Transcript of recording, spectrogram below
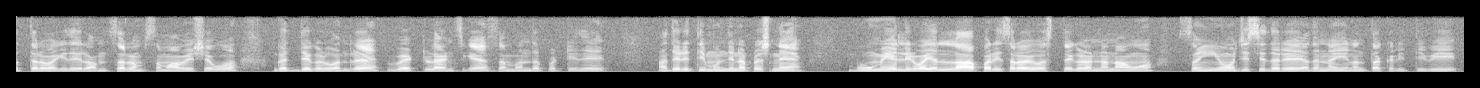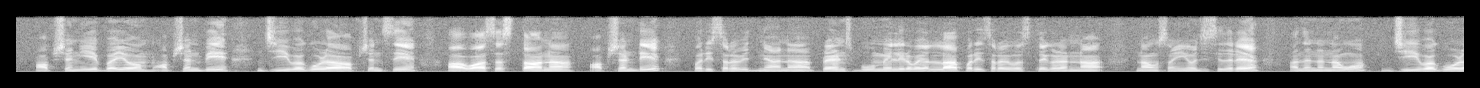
ಉತ್ತರವಾಗಿದೆ. ರಾಮ್ಸರ್ ಸಮಾವೇಶವು ಗದ್ದೆಗಳು ಅಂದರೆ ವೆಟ್ಲ್ಯಾಂಡ್ಸ್ಗೆ ಸಂಬಂಧಪಟ್ಟಿದೆ. ಅದೇ ರೀತಿ ಮುಂದಿನ ಪ್ರಶ್ನೆ, ಭೂಮಿಯಲ್ಲಿರುವ ಎಲ್ಲ ಪರಿಸರ ವ್ಯವಸ್ಥೆಗಳನ್ನು ನಾವು ಸಂಯೋಜಿಸಿದರೆ ಅದನ್ನು ಏನಂತ ಕರಿತೀವಿ? Option A, biome. Option B, ಜೀವಗೋಳ. ಆಪ್ಷನ್ ಸಿ ಆವಾಸ ಸ್ಥಾನ ಆಪ್ಷನ್ ಡಿ, ಪರಿಸರ ವಿಜ್ಞಾನ. ಫ್ರೆಂಡ್ಸ್, ಭೂಮಿಯಲ್ಲಿರುವ ಎಲ್ಲ ಪರಿಸರ ವ್ಯವಸ್ಥೆಗಳನ್ನು ನಾವು ಸಂಯೋಜಿಸಿದರೆ ಅದನ್ನು ನಾವು ಜೀವಗೋಳ,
